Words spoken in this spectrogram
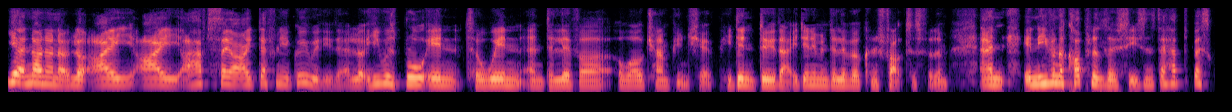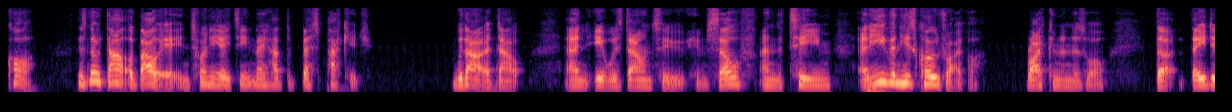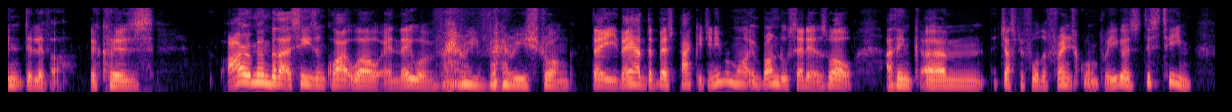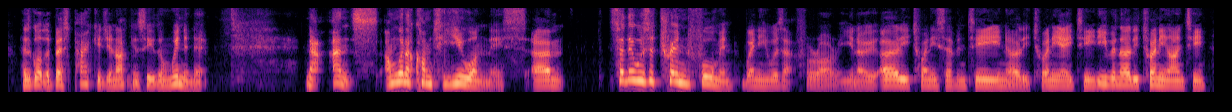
Yeah, no, no, no. Look, I, I, I have to say, I definitely agree with you there. Look, he was brought in to win and deliver a world championship. He didn't do that. He didn't even deliver constructors for them. And in even a couple of those seasons, they had the best car. There's no doubt about it. In 2018, they had the best package, without a doubt. And it was down to himself and the team, and even his co-driver, Raikkonen as well, that they didn't deliver because I remember that season quite well, and they were very, very strong they they had the best package, and even Martin Brundle said it as well. I think um, just before the French Grand Prix, he goes, "This team has got the best package, and I can see them winning it." Now, Ants, I'm going to come to you on this. Um, so there was a trend forming when he was at Ferrari. You know, early 2017, early 2018, even early 2019.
